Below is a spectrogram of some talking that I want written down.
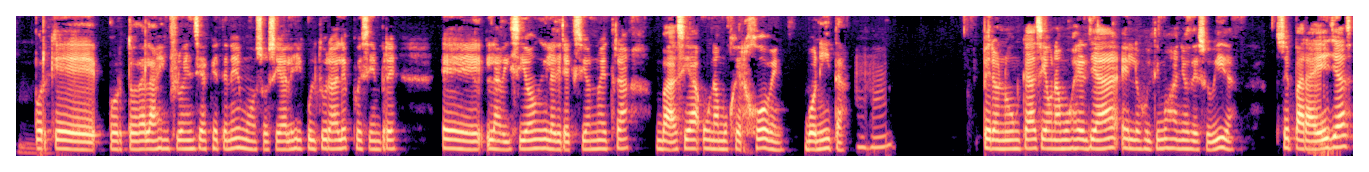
Mm. porque por todas las influencias que tenemos sociales y culturales, pues siempre eh, la visión y la dirección nuestra va hacia una mujer joven, bonita, pero nunca hacia una mujer ya en los últimos años de su vida. Entonces, para ellas,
